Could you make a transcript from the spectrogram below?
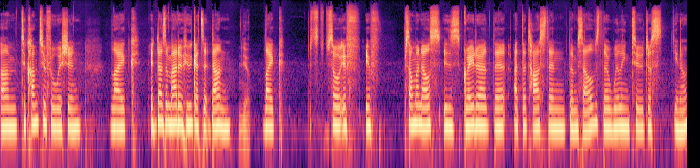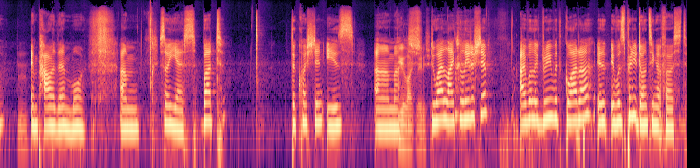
um to come to fruition like it doesn't matter who gets it done. Yeah. like so if if someone else is greater at the at the task than themselves they're willing to just you know empower them more. Um so yes but the question is um Do you like leadership? do i like leadership i will agree with Guada. It, it was pretty daunting at first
